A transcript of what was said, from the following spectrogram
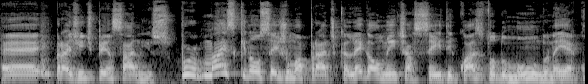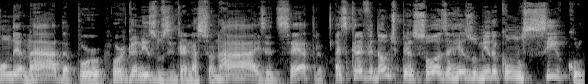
é, para a gente pensar nisso. Por mais que não seja uma prática legalmente aceita em quase todo mundo, né, e é condenada por organismos internacionais, etc., a escravidão de pessoas é resumida como um ciclo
